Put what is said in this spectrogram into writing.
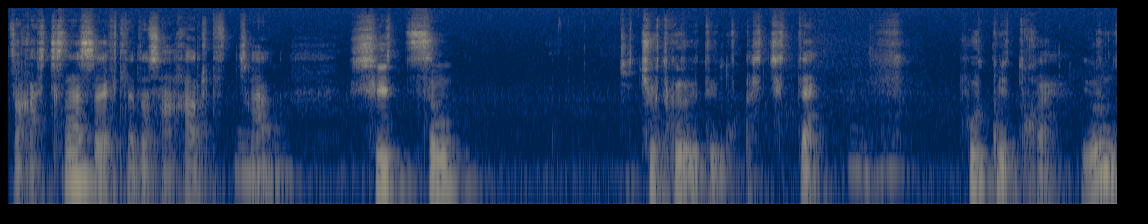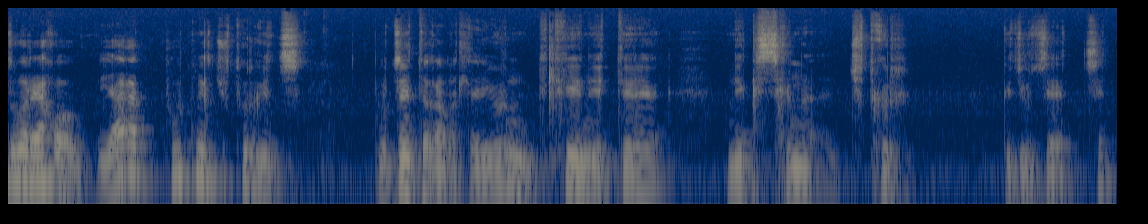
за гарчгнаас эхлээд бас анхаарал татж байгаа шийтсэн чөтгөр гэдэг гарчтай. Путиний тухай. Ер нь зүгээр яг уу ягаад Путинийг чөтгөр гэж үзээд байгаа бол ер нь дэлхийн нийтээр нэг хэсэг нь чөтгөр гэж үзээд чинь.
